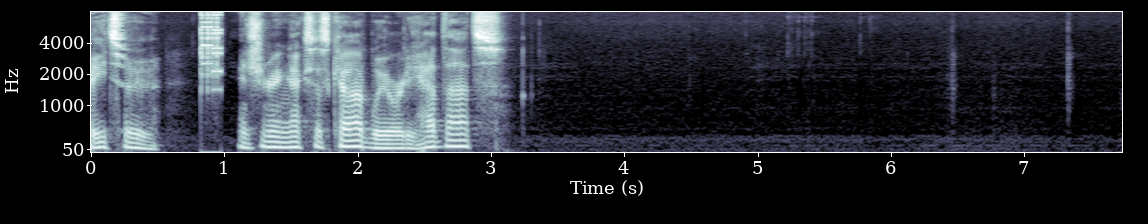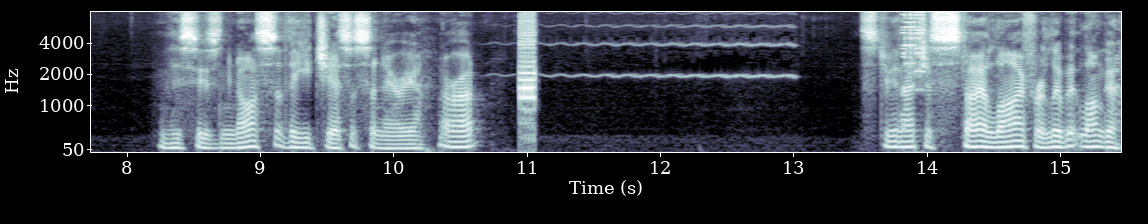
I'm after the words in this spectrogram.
V2. Engineering access card, we already had that. This is not the jettison area. Alright. Let's do that, just stay alive for a little bit longer.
